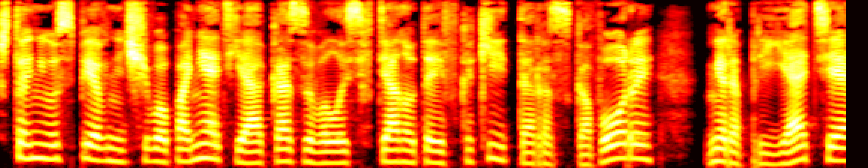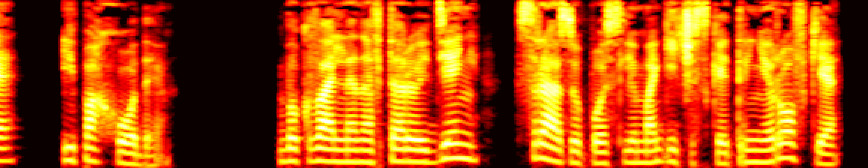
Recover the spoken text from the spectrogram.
что, не успев ничего понять, я оказывалась втянутой в какие-то разговоры, мероприятия и походы. Буквально на второй день Сразу после магической тренировки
